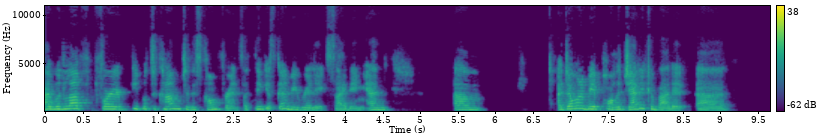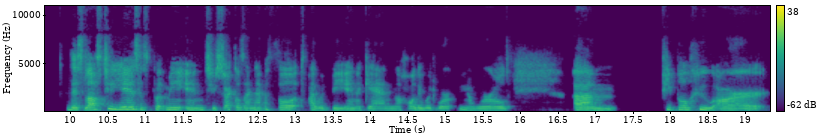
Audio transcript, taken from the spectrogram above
I would love for people to come to this conference. I think it's going to be really exciting, and um, I don't want to be apologetic about it. Uh, this last two years has put me into circles I never thought I would be in again. The Hollywood wor- you know world, um, people who are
